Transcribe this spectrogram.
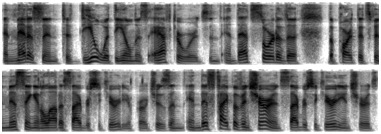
and medicine to deal with the illness afterwards and and that's sort of the the part that's been missing in a lot of cybersecurity approaches and and this type of insurance cybersecurity insurance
